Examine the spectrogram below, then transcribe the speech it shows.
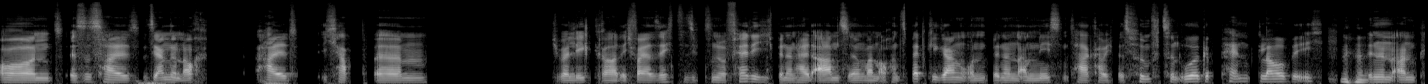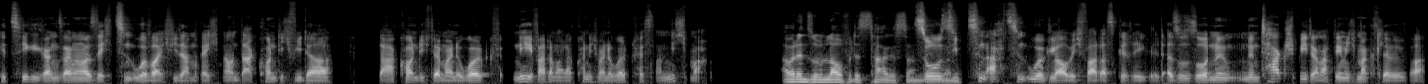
Und es ist halt, sie haben dann auch halt, ich habe, ähm, ich überlege gerade, ich war ja 16, 17 Uhr fertig, ich bin dann halt abends irgendwann auch ins Bett gegangen und bin dann am nächsten Tag, habe ich bis 15 Uhr gepennt, glaube ich. Bin dann an den PC gegangen, sagen wir mal 16 Uhr war ich wieder am Rechner und da konnte ich wieder, da konnte ich dann meine World Quest, nee, warte mal, da konnte ich meine World Quest noch nicht machen. Aber dann so im Laufe des Tages dann. So irgendwann. 17, 18 Uhr, glaube ich, war das geregelt. Also so ne, einen Tag später, nachdem ich Max-Level war.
